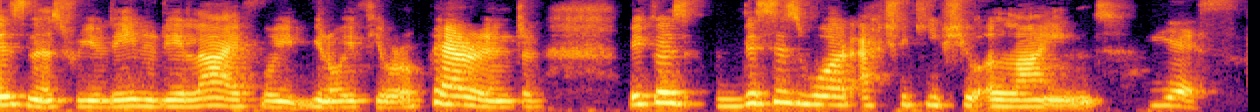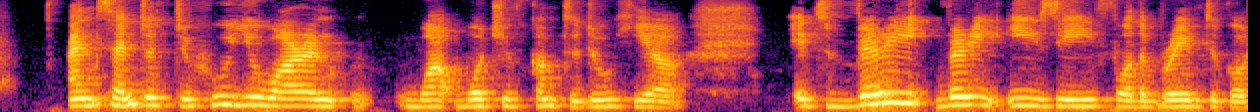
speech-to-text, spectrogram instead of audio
business for your day-to-day life for you know if you're a parent. Because this is what actually keeps you aligned. Yes. and centered to who you are and what what you've come to do here. It's very very easy for the brain to go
